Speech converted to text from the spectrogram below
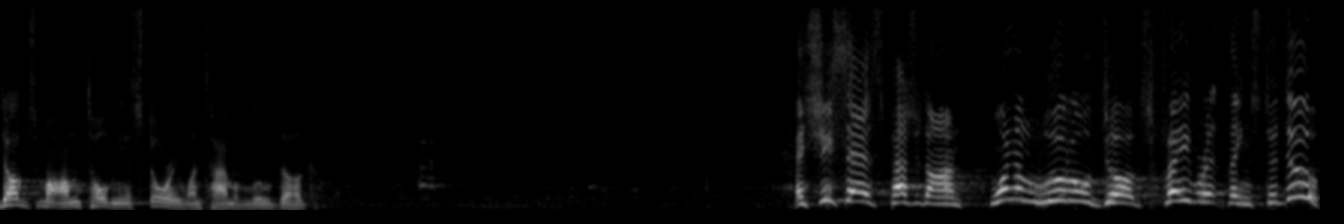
Doug's mom told me a story one time of little Doug. And she says, Pastor Don, one of little Doug's favorite things to do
